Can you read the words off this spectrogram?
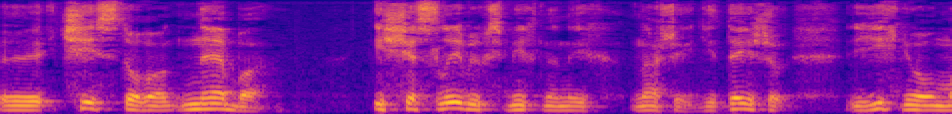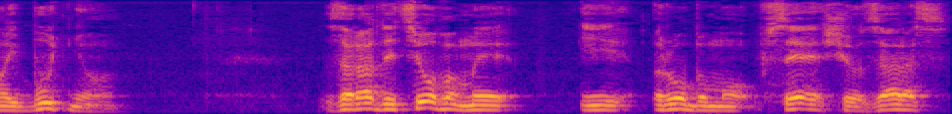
е, чистого неба і щасливих, сміхнених наших дітей, що їхнього майбутнього. Заради цього ми і робимо все, що зараз,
